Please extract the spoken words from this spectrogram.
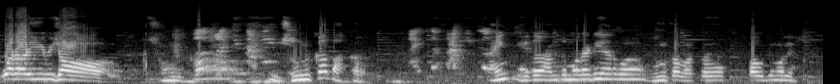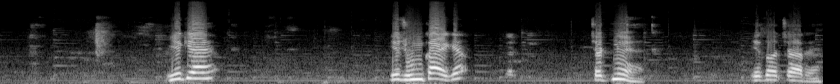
वराळी विशाल. झुणका झुणका भाकर. हे तर आमचं मराठी यार बा झुणका भाकर. पाहू दे मला. ये क्या है? ये झुमका है क्या? चटनी है. ये तो अचार है.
